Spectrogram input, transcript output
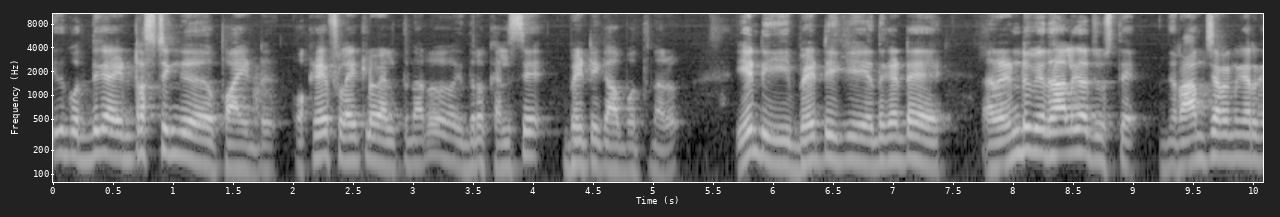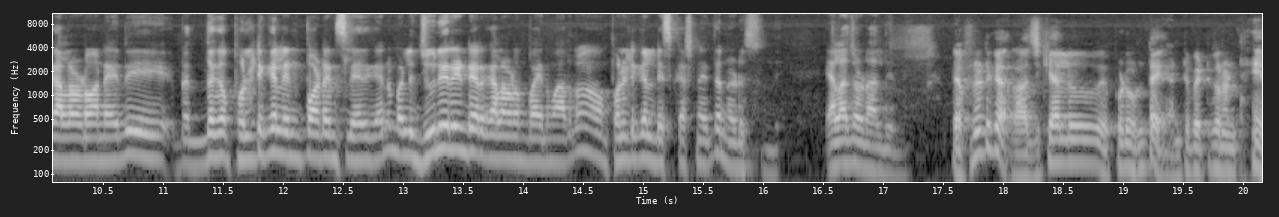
ఇది కొద్దిగా ఇంట్రెస్టింగ్ పాయింట్ ఒకే ఫ్లైట్లో వెళ్తున్నారు. ఇద్దరు కలిసే భేటీ కాబోతున్నారు. ఏంటి ఈ భేటీకి? ఎందుకంటే రెండు విధాలుగా చూస్తే రామ్ చరణ్ గారు కలవడం అనేది పెద్దగా పొలిటికల్ ఇంపార్టెన్స్ లేదు కానీ మళ్ళీ జూనియర్ ఎన్టీఆర్ కలవడం పైన మాత్రం పొలిటికల్ డిస్కషన్ అయితే నడుస్తుంది. ఎలా చూడాలి దీన్ని? డెఫినెట్గా రాజకీయాలు ఎప్పుడు ఉంటాయి. అంటి పెట్టుకుని ఉంటాయి.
